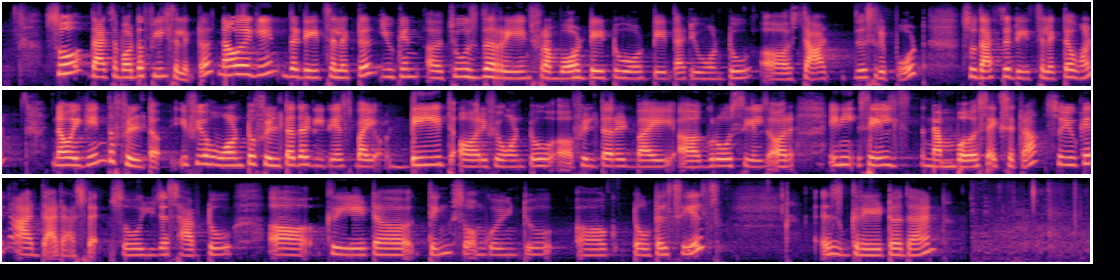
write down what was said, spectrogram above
so that's about the field selector. Now again, the date selector, you can uh, choose the range from what date to what date that you want to uh, start this report. So that's the date selector one. Now again, the filter. If you want to filter the details by date or if you want to uh, filter it by uh, gross sales or any sales numbers, etc. So you can add that as well. So you just have to uh, create a thing. So I'm going to uh, total sales is greater than.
